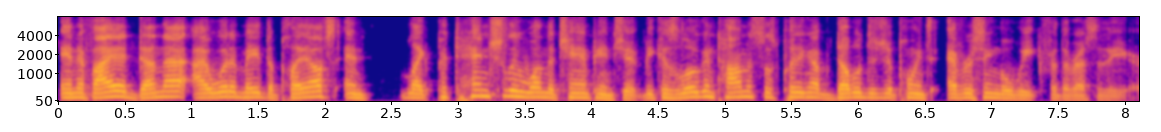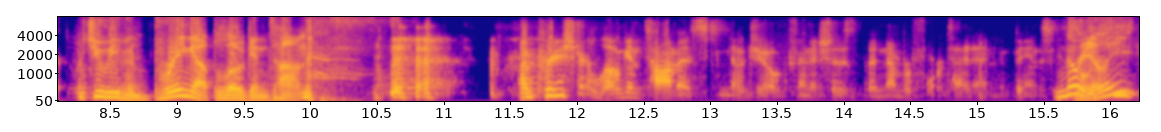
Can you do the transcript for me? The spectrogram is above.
And if I had done that, I would have made the playoffs and like potentially won the championship because Logan Thomas was putting up double digit points every single week for the rest of the year. Don't you even bring up Logan Thomas. I'm pretty sure Logan Thomas, no joke, finishes the number four tight end in fantasy. No, Really? he-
